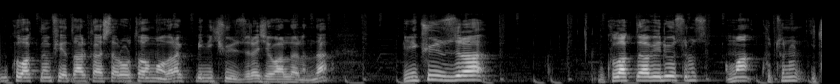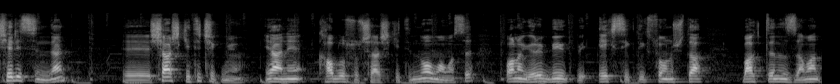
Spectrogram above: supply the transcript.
bu kulaklığın fiyatı arkadaşlar ortalama olarak 1200 lira civarlarında. 1200 lira bu kulaklığa veriyorsunuz ama kutunun içerisinden e, şarj kiti çıkmıyor. Yani kablosuz şarj kitinin olmaması bana göre büyük bir eksiklik. Sonuçta baktığınız zaman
